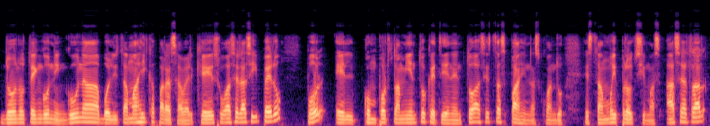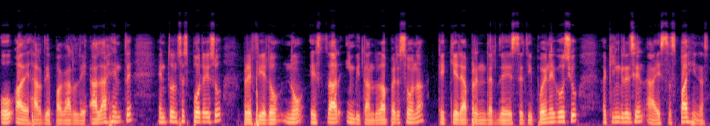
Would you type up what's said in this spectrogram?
Yo no tengo ninguna bolita mágica para saber que eso va a ser así, pero por el comportamiento que tienen todas estas páginas cuando están muy próximas a cerrar o a dejar de pagarle a la gente. Entonces por eso prefiero no estar invitando a la persona que quiere aprender de este tipo de negocio a que ingresen a estas páginas.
